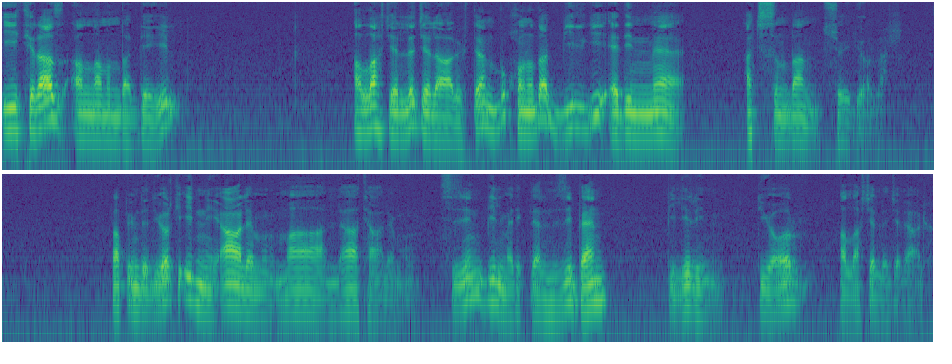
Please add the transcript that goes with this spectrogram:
itiraz anlamında değil, Allah Celle Celaluh'ten bu konuda bilgi edinme açısından söylüyorlar. Rabbim de diyor ki inni alemu ma la ta'lemu. Sizin bilmediklerinizi ben bilirim diyor Allah Celle Celaluhu.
